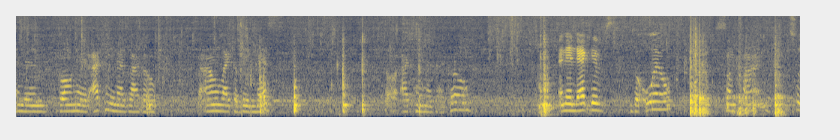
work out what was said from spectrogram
And then go ahead. I clean as I go. But I don't like a big mess. So I clean as I go. And then that gives the oil some time to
